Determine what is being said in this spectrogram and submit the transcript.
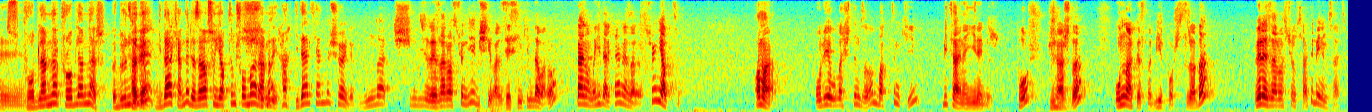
Ee, Problemler problemler. Öbüründe Tabii. de giderken de rezervasyon yaptırmış olmana Şimdi, rağmen ha, giderken de şöyle. Bunda şimdi rezervasyon diye bir şey var. Zesink'inde var o. Ben ona giderken rezervasyon yaptım. Ama oraya ulaştığım zaman baktım ki bir tane yine bir Porsche şarjda. Onun arkasında bir Porsche sırada ve rezervasyon saati benim saatim.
